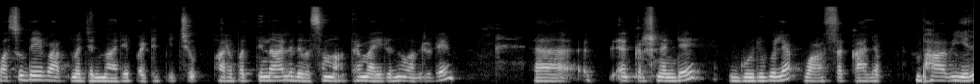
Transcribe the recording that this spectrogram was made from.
വസുദേവാത്മജന്മാരെ പഠിപ്പിച്ചു. അറുപത്തിനാല് ദിവസം മാത്രമായിരുന്നു അവരുടെ കൃഷ്ണന്റെ ഗുരുകുല വാസക്കാലം. ഭാവിയിൽ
